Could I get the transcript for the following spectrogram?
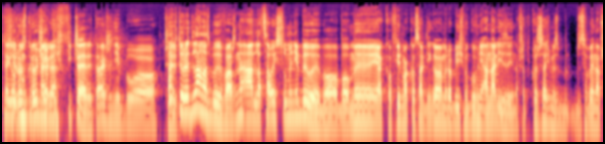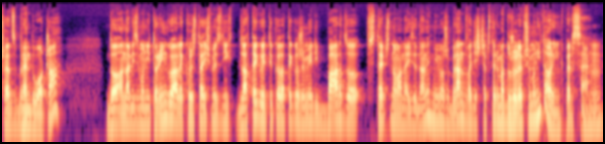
Tego się konkretnego... jakieś feature'y, tak? Że nie było... Czy... Tak, które dla nas były ważne, a dla całej sumy nie były, bo, bo my jako firma konsultingowa my robiliśmy głównie analizy i na przykład korzystaliśmy z, sobie na przykład z Brandwatcha do analiz monitoringu, ale korzystaliśmy z nich dlatego i tylko dlatego, że mieli bardzo wsteczną analizę danych, mimo że Brand24 ma dużo lepszy monitoring per se. Mhm.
